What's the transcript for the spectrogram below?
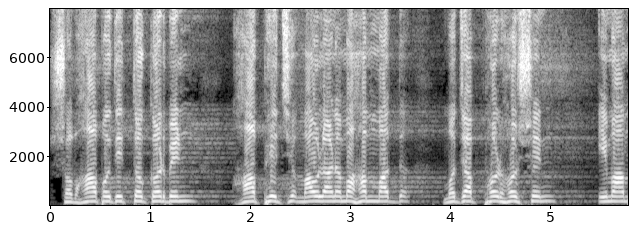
সভাপতিত্ব করবেন হাফিজ মাওলানা মোহাম্মদ মুজাফর হোসেন, ইমাম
